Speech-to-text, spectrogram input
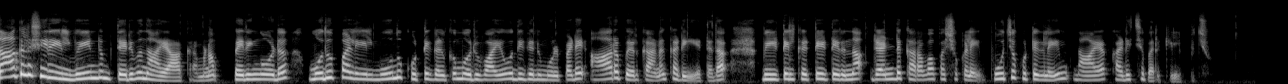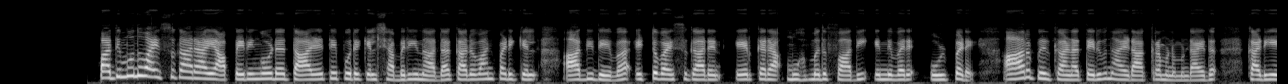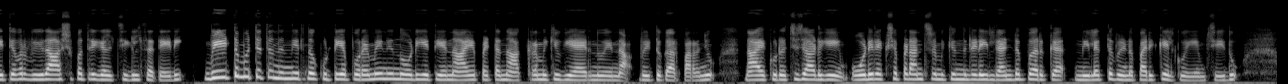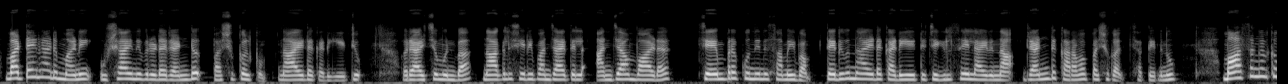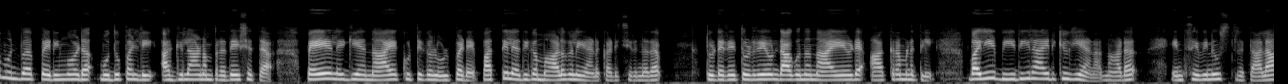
നാഗലശ്ശേരിയിൽ വീണ്ടും തെരുവുനായ ആക്രമണം. പെരിങ്ങോട് മുതുപ്പള്ളിയിൽ മൂന്ന് കുട്ടികൾക്കും ഒരു വയോധികനും ഉൾപ്പെടെ ആറ് പേർക്കാണ് കടിയേറ്റത്. വീട്ടിൽ കെട്ടിയിട്ടിരുന്ന രണ്ട് കറവ പശുക്കളെയും പൂച്ചക്കുട്ടികളെയും നായ കടിച്ചു പരിക്കേൽപ്പിച്ചു. പതിമൂന്ന് വയസ്സുകാരായ പെരിങ്ങോട് താഴത്തെ പുരയ്ക്കൽ ശബരിനാഥ് കരുവാൻപടിക്കൽ ആദിദേവ് എട്ട് വയസ്സുകാരൻ ഏർക്കര മുഹമ്മദ് ഫാദി എന്നിവർ ഉൾപ്പെടെ ആറു പേർക്കാണ് തെരുവുനായുടെ ആക്രമണമുണ്ടായത്. കടിയേറ്റവർ വിവിധ ആശുപത്രികളിൽ ചികിത്സ തേടി. വീട്ടുമുറ്റത്ത് നിന്നിരുന്ന കുട്ടിയെ പുറമേ നിന്ന് ഓടിയെത്തിയ നായ പെട്ടെന്ന് ആക്രമിക്കുകയായിരുന്നു എന്ന് വീട്ടുകാർ പറഞ്ഞു. നായ കുറച്ചു ചാടുകയും ഓടി രക്ഷപ്പെടാൻ ശ്രമിക്കുന്നതിനിടയിൽ രണ്ടു പേർക്ക് നിലത്ത് വീണ് പരിക്കേൽക്കുകയും ചെയ്തു. വട്ടേനാട് മണി ഉഷ എന്നിവരുടെ രണ്ട് പശുക്കൾക്കും നായയുടെ കടിയേറ്റു. ഒരാഴ്ച മുൻപ് നാഗലശ്ശേരി പഞ്ചായത്തിൽ അഞ്ചാം വാർഡ് ചേമ്പ്രക്കുന്നിന് സമീപം തെരുവുനായുടെ കടിയേറ്റ് ചികിത്സയിലായിരുന്ന രണ്ട് കറവ പശുക്കൾ ചത്തിരുന്നു. മാസങ്ങൾക്ക് മുൻപ് പെരിങ്ങോട് മുതുപ്പള്ളി അഖിലാണം പ്രദേശത്ത് പേയളകിയ നായക്കുട്ടികൾ ഉൾപ്പെടെ പത്തിലധികം ആളുകളെയാണ് കടിച്ചിരുന്നത്. തുടരെ തുടരെ ഉണ്ടാകുന്ന നായയുടെ ആക്രമണത്തിൽ വലിയ ഭീതിയിലായിരിക്കുകയാണ് നാട്. N C V news Thrithala.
